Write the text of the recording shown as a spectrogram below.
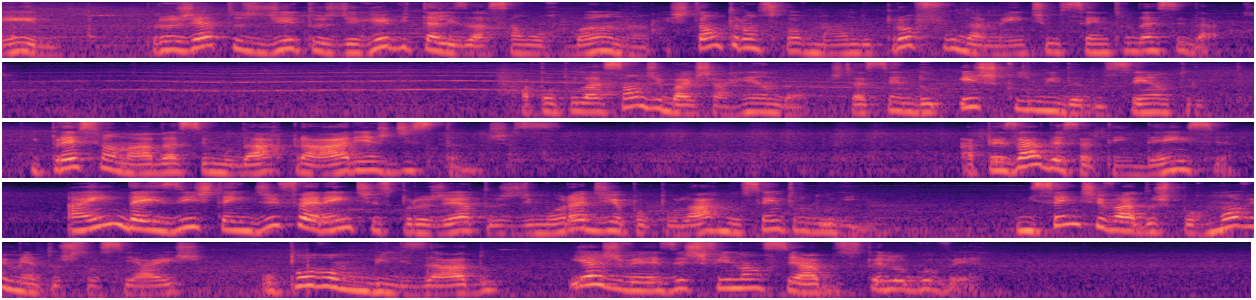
Janeiro, projetos ditos de revitalização urbana estão transformando profundamente o centro da cidade. A população de baixa renda está sendo excluída do centro e pressionada a se mudar para áreas distantes. Apesar dessa tendência, ainda existem diferentes projetos de moradia popular no centro do Rio, incentivados por movimentos sociais, o povo mobilizado e às vezes financiados pelo governo.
